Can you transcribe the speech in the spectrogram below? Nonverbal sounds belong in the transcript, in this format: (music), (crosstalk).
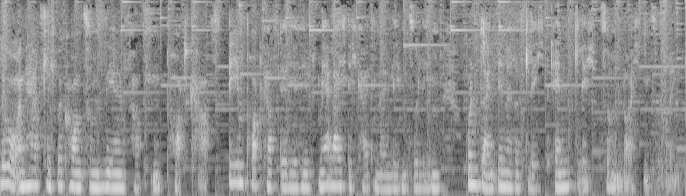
Hallo und herzlich willkommen zum Seelenfasten Podcast, dem Podcast, der dir hilft, mehr Leichtigkeit in dein Leben zu leben und dein inneres Licht endlich zum Leuchten zu bringen.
